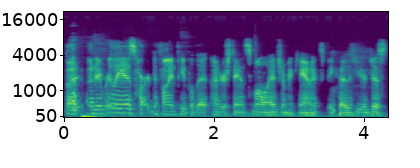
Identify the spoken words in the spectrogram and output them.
but it really is hard to find people that understand small engine mechanics because you're just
